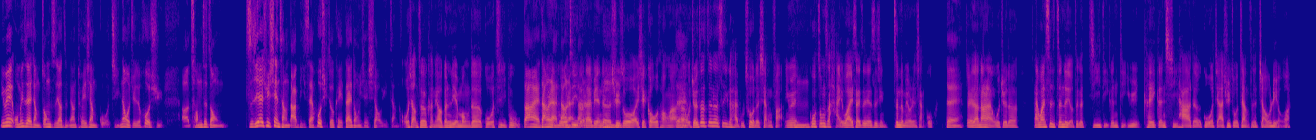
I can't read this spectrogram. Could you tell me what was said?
因为我们一直在讲中职要怎么样推向国际，那我觉得或许啊、呃，从这种直接去现场打比赛，或许都可以带动一些效益。这样子，我想这个可能要跟联盟的国际部，当然当然当然国际的那边的去做一些沟通啊。对那我觉得这真的是一个还不错的想法，因为嗯过中职海外赛这件事情真的没有人想过。对对，那当然，我觉得台湾是真的有这个基底跟底蕴，可以跟其他的国家去做这样子的交流啊。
